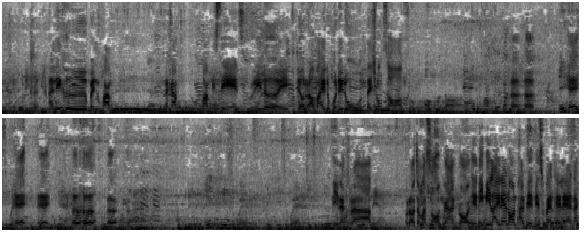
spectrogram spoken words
นด์แคมโบเดียอันนี้คือเป็นความนะครับ ความพิเศษนี่เลย เดี๋ยวเรามาให้ทุกคนได้ดูในช่วงซ้อม ส่งออกกุนดอและอุปทานหรือการวิเออธี เออเอ็กเฮ้เคสเวเฮ้นเฮ้เออเออเออผู้ผลิตเอ็กเคสเวนเอ็กเคสเวนที่จะเริ่มนี่นะครับ เนี่ย เราจะมาซ้อมงานก่อนเย็นนี้มีไลฟ์แน่นอนผ่านเพจมิสแ Grand Thailand นะ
